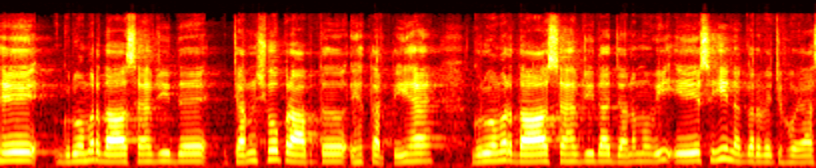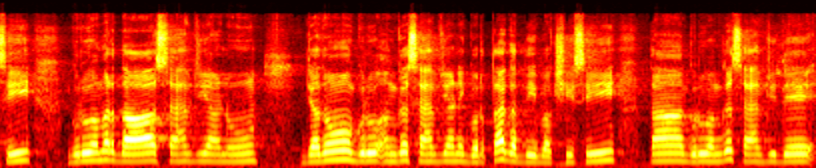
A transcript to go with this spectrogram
ਇੱਥੇ ਗੁਰੂ ਅਮਰਦਾਸ ਸਾਹਿਬ ਜੀ ਦੇ ਚਰਨ ਛੋਹ ਪ੍ਰਾਪਤ ਇਹ ਧਰਤੀ ਹੈ। ਗੁਰੂ ਅਮਰਦਾਸ ਸਾਹਿਬ ਜੀ ਦਾ ਜਨਮ ਵੀ ਇਸ ਹੀ ਨਗਰ ਵਿੱਚ ਹੋਇਆ ਸੀ। ਗੁਰੂ ਅਮਰਦਾਸ ਸਾਹਿਬ ਜੀਆਂ ਨੂੰ ਜਦੋਂ ਗੁਰੂ ਅੰਗਦ ਸਾਹਿਬ ਜੀਆਂ ਨੇ ਗੁਰਤਾ ਗੱਦੀ ਬਖਸ਼ੀ ਸੀ, ਤਾਂ ਗੁਰੂ ਅੰਗਦ ਸਾਹਿਬ ਜੀ ਦੇ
